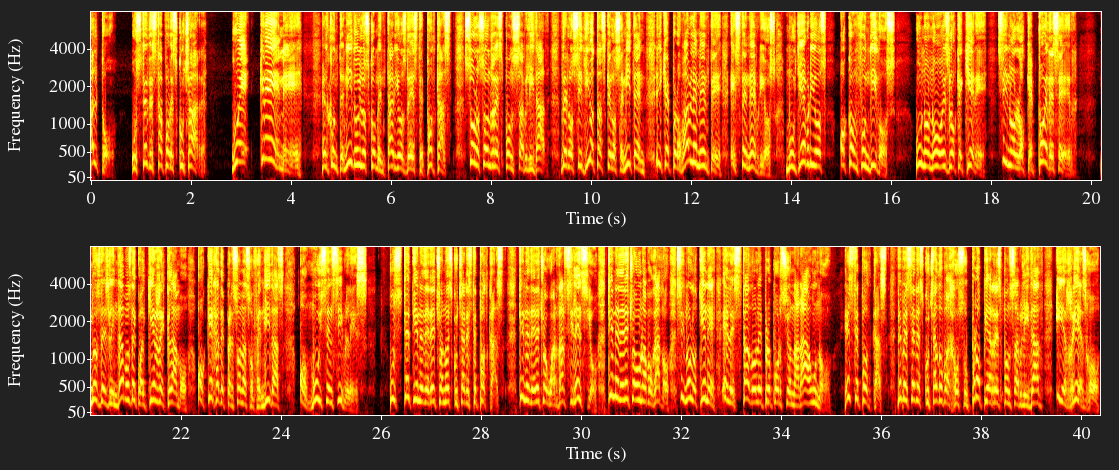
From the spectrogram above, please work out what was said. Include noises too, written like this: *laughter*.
¡Alto! Usted está por escuchar. ¡Güey! Créeme, el contenido y los comentarios de este podcast solo son responsabilidad de los idiotas que los emiten y que probablemente estén ebrios, muy ebrios o confundidos. Uno no es lo que quiere, sino lo que puede ser. Nos deslindamos de cualquier reclamo o queja de personas ofendidas o muy sensibles. Usted tiene derecho a no escuchar este podcast. Tiene derecho a guardar silencio. Tiene derecho a un abogado. Si no lo tiene, el Estado le proporcionará uno. Este podcast debe ser escuchado bajo su propia responsabilidad y riesgo.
